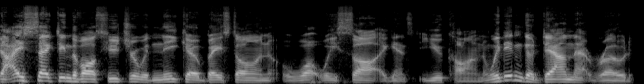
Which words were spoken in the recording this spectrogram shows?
Dissecting the Vols future with Nico based on what we saw against UConn. And we didn't go down that road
